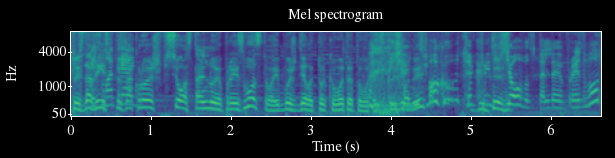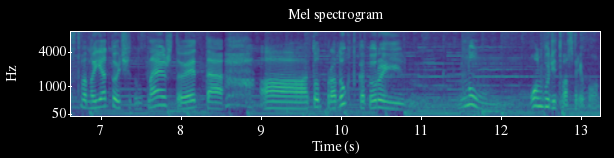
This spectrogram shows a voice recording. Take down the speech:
То есть даже Несмотря... если ты закроешь все остальное производство и будешь делать только вот эту вот эксклюзивную Я не смогу закрыть все остальное производство, но я точно знаю, что это а, тот продукт, который, ну, он будет востребован.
